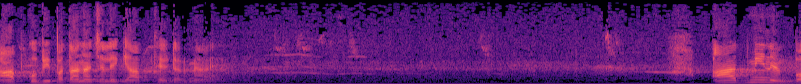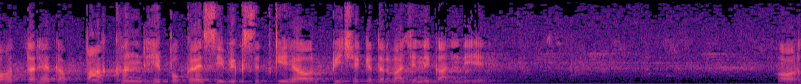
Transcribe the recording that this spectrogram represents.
आपको भी पता ना चले कि आप थिएटर में आए। आदमी ने बहुत तरह का पाखंड हिपोक्रेसी विकसित की है और पीछे के दरवाजे निकाल लिए। और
